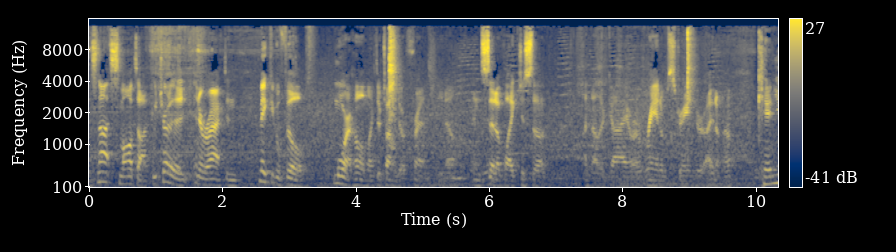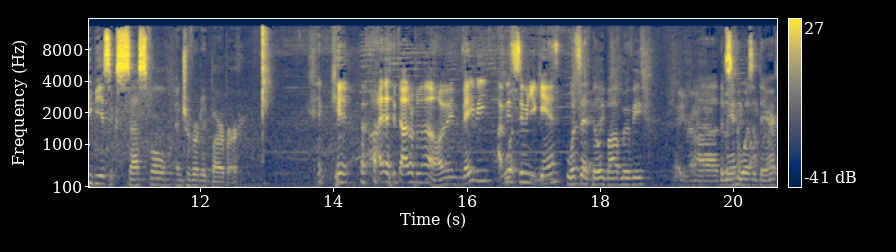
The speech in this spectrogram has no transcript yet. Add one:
it's not small talk. We try to interact and make people feel more at home, like they're talking to a friend. You know, instead of like just a another guy or a random stranger. I don't know. Can you be a successful introverted barber? I, I don't know. I mean, maybe. I'm assuming you can. What's that Billy Bob movie? Uh, the man who wasn't there.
